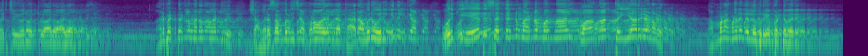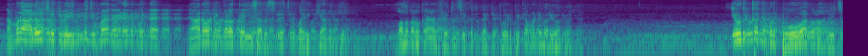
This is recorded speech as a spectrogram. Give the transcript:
മരിച്ച വിവരം മറ്റുള്ള ആരും ആരും അറിഞ്ഞിട്ടില്ല. അങ്ങനെ പെട്ടെന്ന് മരണം നടന്നിട്ട് പക്ഷെ അവരെ സംബന്ധിച്ച് നമ്മളവരല്ല കാരണം അവർ ഒരുങ്ങി നിൽക്കുകയാണ്. ഒരുക്കി ഏത് സെക്കൻഡും മരണം വന്നാൽ വാങ്ങാൻ തയ്യാറിലാണ് അവർ നമ്മൾ അങ്ങനെയല്ലല്ലോ പ്രിയപ്പെട്ടവരെ. നമ്മൾ ആലോചിച്ച് നോക്കിയപ്പോ ഇന്ന് ജുമ്മ കഴിയുന്നതിന് മുന്നേ ഞാനോ നിങ്ങളൊക്കെ ഈ സദസ്സിൽ വെച്ച് മരിക്കുകയാണെങ്കിൽ അള്ളാഹു നമുക്ക് ആഫിയത്തും സീക്കത്തും തെറ്റി പേടിപ്പിക്കാൻ വേണ്ടി പറയുമൊന്നുമല്ല എവിടുക്ക നമ്മൾ പോവാന്നൊന്ന് ആലോചിച്ചു.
